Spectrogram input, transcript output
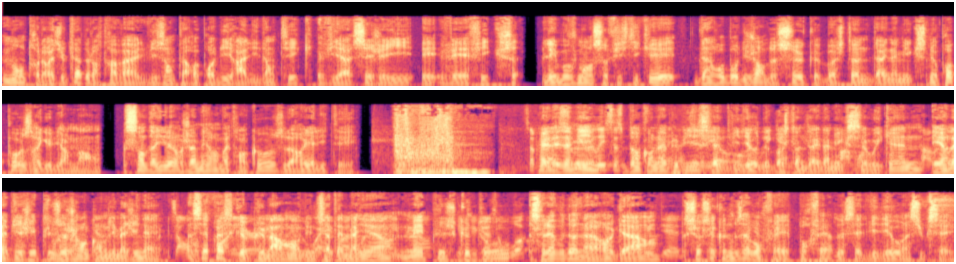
montre le résultat de leur travail visant à reproduire à l'identique, via CGI et VFX, les mouvements sophistiqués d'un robot du genre de ceux que Boston Dynamics nous propose régulièrement, sans d'ailleurs jamais remettre en cause leur réalité. Hey les amis, donc on a publié cette vidéo de Boston Dynamics ce week-end et on a piégé plus de gens qu'on ne l'imaginait. C'est presque plus marrant d'une certaine manière, mais plus que tout, cela vous donne un regard sur ce que nous avons fait pour faire de cette vidéo un succès.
